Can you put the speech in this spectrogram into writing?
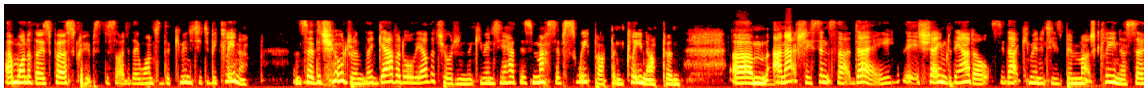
And one of those first groups decided they wanted the community to be cleaner. And so the children, they gathered all the other children in the community, had this massive sweep up and clean up. And, um, and actually, since that day, it shamed the adults. That community has been much cleaner. So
